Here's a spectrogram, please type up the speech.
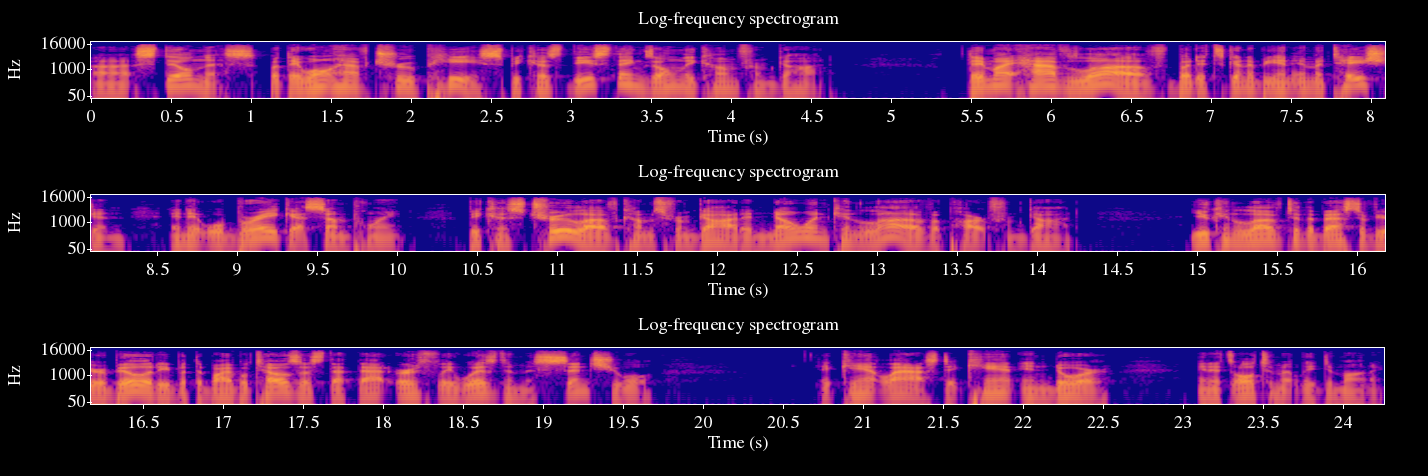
uh, stillness, but they won't have true peace because these things only come from God. They might have love, but it's going to be an imitation and it will break at some point because true love comes from God, and no one can love apart from God. You can love to the best of your ability, but the Bible tells us that that earthly wisdom is sensual. It can't last, it can't endure, and it's ultimately demonic.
